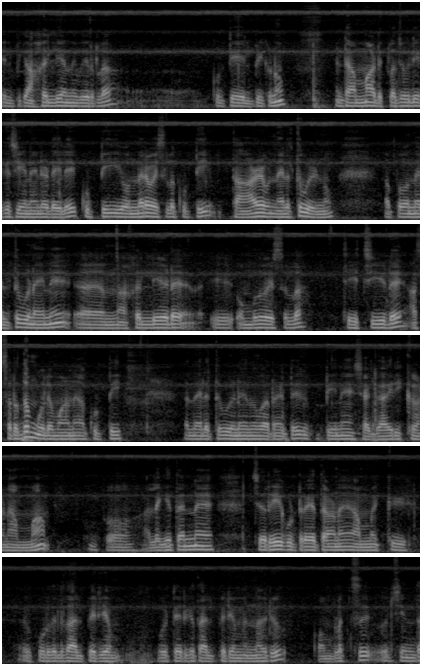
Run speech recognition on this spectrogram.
ഏൽപ്പിക്കുക അഹല്യ എന്ന പേരുള്ള കുട്ടിയെ ഏൽപ്പിക്കണു. എന്റെ അമ്മ അടുക്കള ജോലിയൊക്കെ ചെയ്യുന്നതിന്റെ ഇടയിൽ കുട്ടി ഈ ഒന്നര വയസ്സുള്ള കുട്ടി താഴെ നിലത്ത് വീഴുന്നു അപ്പോൾ നിലത്ത് വീണതിന് അഹല്യയുടെ ഈ ഒമ്പത് വയസ്സുള്ള ചേച്ചിയുടെ അശ്രദ്ധ മൂലമാണ് ആ കുട്ടി നിലത്ത് വീണെന്ന് പറഞ്ഞിട്ട് കുട്ടീനെ ശകാരിക്കുകയാണ് അമ്മ. അപ്പോൾ അല്ലെങ്കിൽ തന്നെ ചെറിയ കുട്ടിയേത്താണ് അമ്മയ്ക്ക് കൂടുതൽ താല്പര്യം വീട്ടുകാർക്ക് താല്പര്യം എന്നൊരു കോംപ്ലക്സ് ഒരു ചിന്ത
